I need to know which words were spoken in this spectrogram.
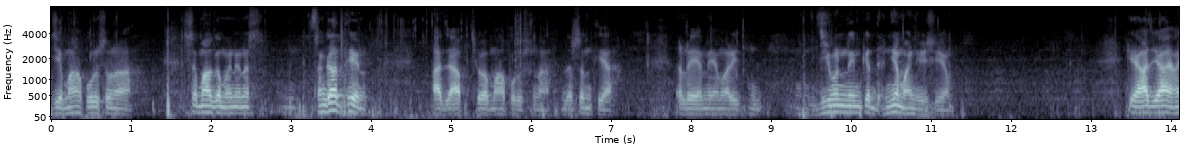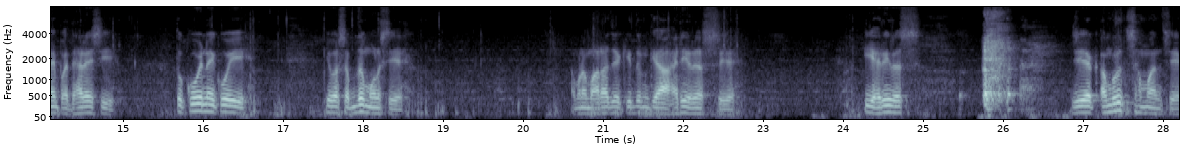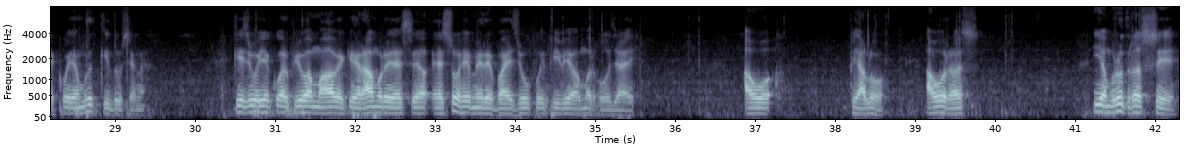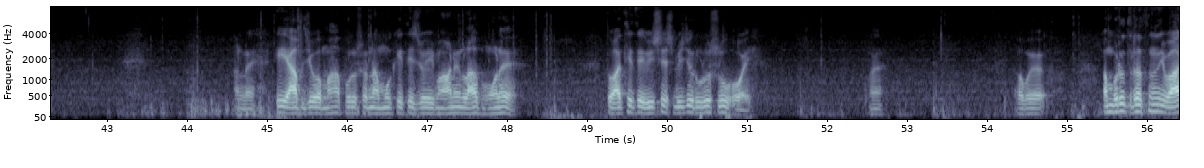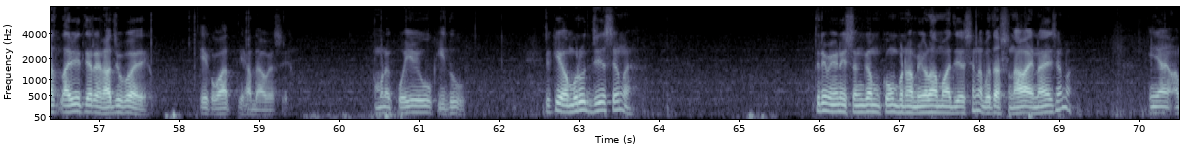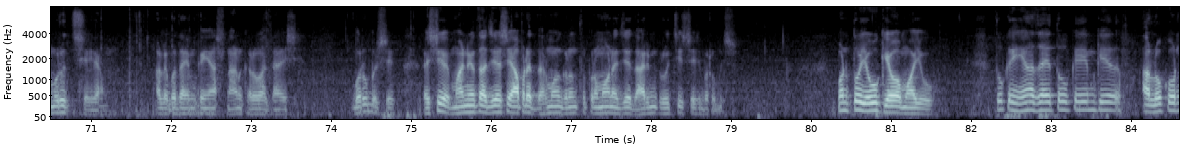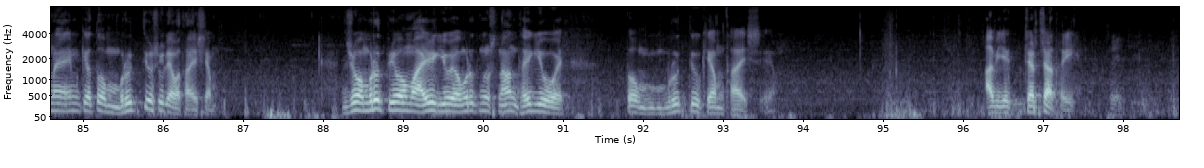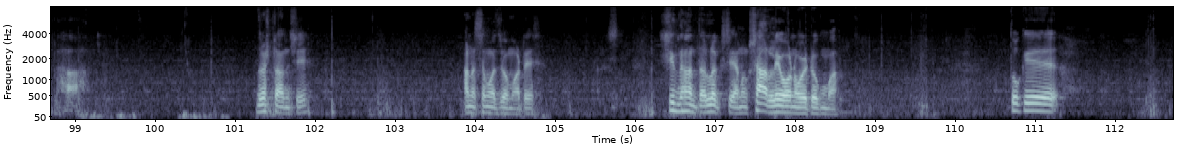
જે મહાપુરુષોના સમાગમ અને એના સંગાત થઈને આજે આપ જેવા મહાપુરુષના દર્શન થયા. એટલે અમે અમારી જીવનને એમ કે ધન્ય માનીએ છીએ એમ. કે આજે આ અહીં પધારે છીએ, તો કોઈને કોઈ એવા શબ્દ મળશે? હમણાં મહારાજે કીધું કે આ હરિરસ છે. એ હરિરસ જે એક અમૃત સમાન છે, કોઈ અમૃત કીધું છે ને કે જો એકવાર પીવામાં આવે કે રામ રે એસો હે મેરે ભાઈ, જો કોઈ પીવે અમર હો જાય. આવો પ્યાલો, આવો રસ. એ અમૃત રસ છે. અને એ આપ જેવા મહાપુરુષોના મુખીથી જો એમાં આને લાભ મળે, તો આથી તે વિશેષ બીજું રૂડું શું હોય? હવે અમૃત રથની વાત લાવી ત્યારે રાજુભાઈ, એક વાત યાદ આવે છે. હમણાં કોઈએ એવું કીધું કે અમૃત જે છે ને, ત્રિવેણી સંગમ કુંભના મેળામાં જે છે ને, બધા સ્નાવાય નાય છે ને, અહીંયા અમૃત છે એમ. એટલે બધા એમ કે અહીંયા સ્નાન કરવા જાય છે. બરાબર છે? હશે, માન્યતા જે છે આપણે ધર્મ ગ્રંથ પ્રમાણે જે ધાર્મિક રુચિ છે બરોબર છે. પણ તો એવું કહેવામાં આવ્યું, તો કે અહીંયા જાય તો કે એમ કે આ લોકોને એમ કે તો મૃત્યુ શું લેવા થાય છે એમ? જો અમૃત પીવામાં આવી ગયું હોય અમૃતનું સ્નાન થઈ ગયું હોય તો મૃત્યુ કેમ થાય છે? આવી એક ચર્ચા થઈ. હા. દ્રષ્ટાંત છે. આને સમજવા માટે સિદ્ધાંત અલગ છે આનો સાર લેવાનો હોય ટૂંકમાં. તો કે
